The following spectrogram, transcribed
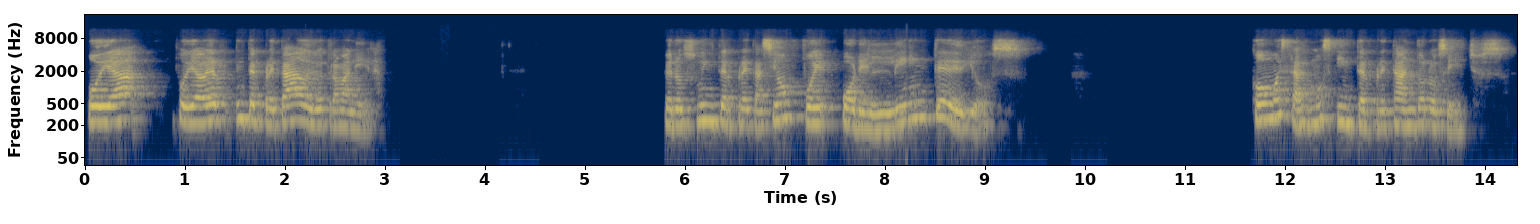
Podía, podía haber interpretado de otra manera pero su interpretación fue por el lente de Dios. ¿Cómo estamos interpretando los hechos?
